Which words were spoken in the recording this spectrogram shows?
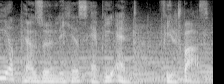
Ihr persönliches Happy End. Viel Spaß!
